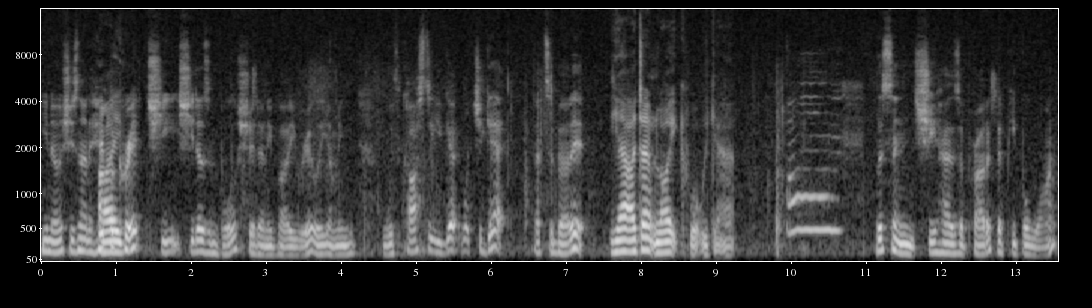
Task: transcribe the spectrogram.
You know, she's not a hypocrite. She she doesn't bullshit anybody really. I mean, with Costa, you get what you get. That's about it. Yeah, I don't like what we get. Listen, she has a product that people want,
